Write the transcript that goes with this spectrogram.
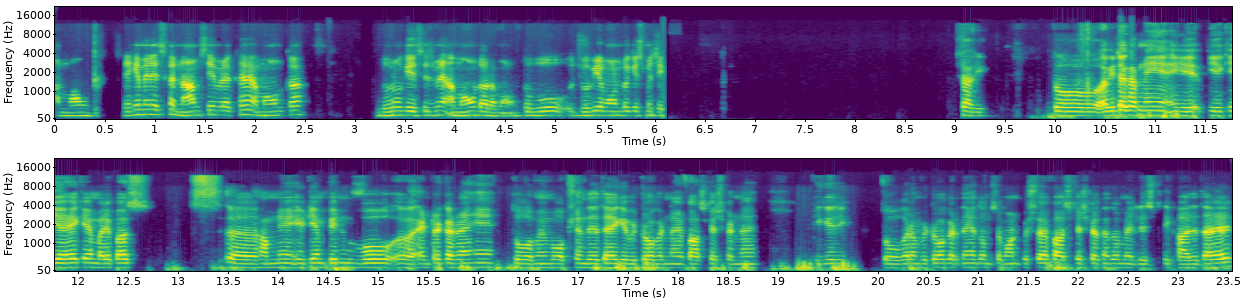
अमाउंट देखिए, मैंने इसका नाम सेम रखा है अमाउंट का। दोनों केसेस में अमाउंट और अमाउंट तो वो जो भी अमाउंट हो इसमें चेक चलिए तो अभी तक हमने ये ये किया है कि हमारे पास आ, हमने एटीएम पिन वो आ, एंटर कर रहे हैं तो हमें वो ऑप्शन देता है कि विड्रॉ करना है फास्ट कैश करना है। ठीक है जी? तो अगर हम विड्रॉ करते हैं तो हमसे अमाउंट पूछता है फास्ट कैश करते हैं तो हमें लिस्ट दिखा देता है।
